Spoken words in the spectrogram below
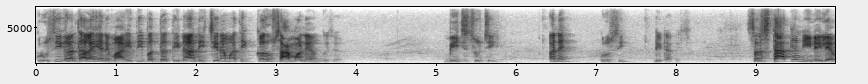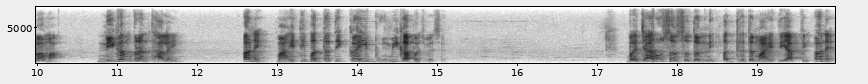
કૃષિ ગ્રંથાલય અને માહિતી પદ્ધતિના નીચેનામાંથી કયું સામાન્ય અંગ છે? બીજ સૂચિ અને કૃષિ ડેટાબેઝ સંસ્થાકીય નિર્ણય લેવામાં નિગમ ગ્રંથાલય અને માહિતી પદ્ધતિ કઈ ભૂમિકા ભજવે છે? બજારું સંશોધનની અદ્યતન માહિતી આપવી અને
